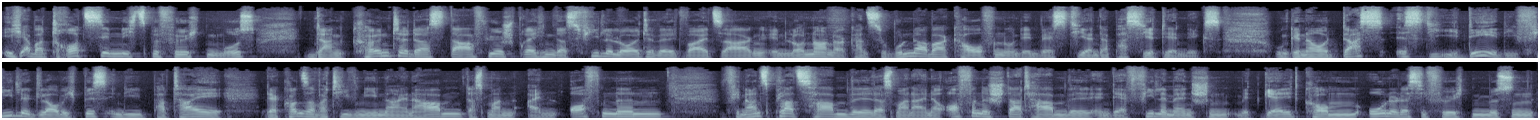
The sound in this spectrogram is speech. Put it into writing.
ich aber trotzdem nichts befürchte, befürchten muss, dann könnte das dafür sprechen, dass viele Leute weltweit sagen, in London, da kannst du wunderbar kaufen und investieren, da passiert dir nichts. Und genau das ist die Idee, die viele, glaube ich, bis in die Partei der Konservativen hinein haben, dass man einen offenen Finanzplatz haben will, dass man eine offene Stadt haben will, in der viele Menschen mit Geld kommen, ohne dass sie fürchten müssen,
